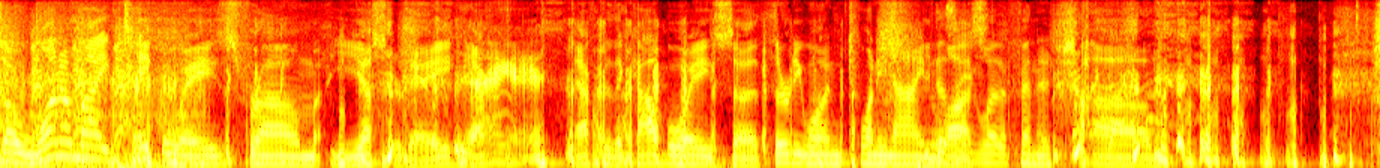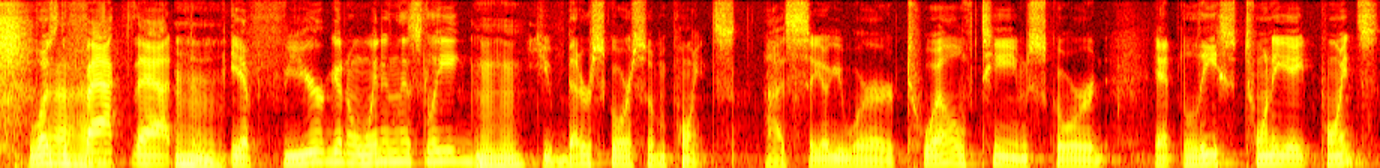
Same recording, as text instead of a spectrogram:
So one of my takeaways from yesterday, after, after the Cowboys' uh, 31-29 loss, let it finish. was the fact that Mm-hmm. if you're going to win in this league, you better score some points. I see where 12 teams scored at least 28 points.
